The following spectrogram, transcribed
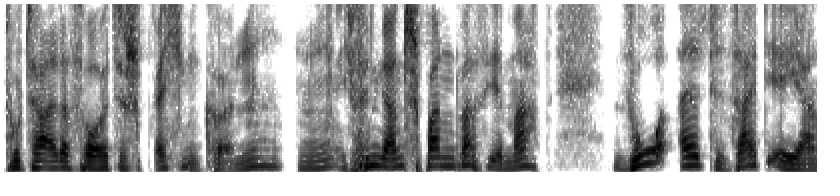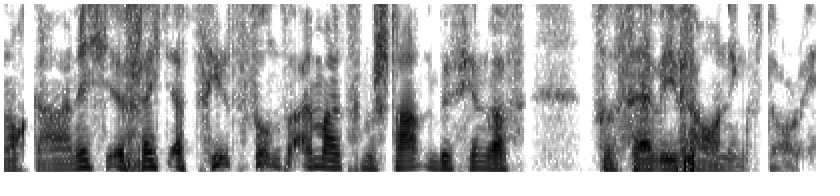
total, dass wir heute sprechen können. Hm, ich finde ganz spannend, was ihr macht. So alt seid ihr ja noch gar nicht. Äh, vielleicht erzählst du uns einmal zum Start ein bisschen was zur Savvy Founding Story.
